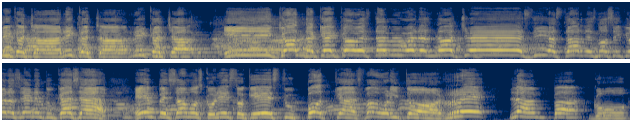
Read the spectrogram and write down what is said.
Rica cha, rica cha, rica cha. ¿Y qué onda? ¿Qué? ¿Cómo están? Muy buenas noches. Días, tardes, no sé qué hora sean en tu casa. Empezamos con esto que es tu podcast favorito. Relámpago.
